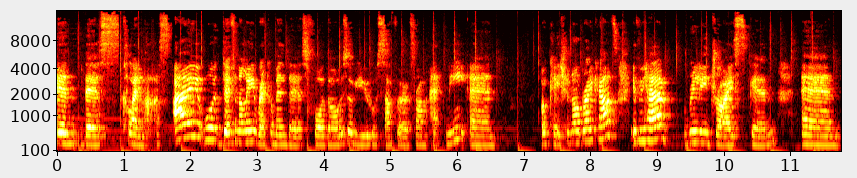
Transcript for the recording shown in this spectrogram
in this clay mask. I would definitely recommend this for those of you who suffer from acne and occasional breakouts. If you have really dry skin and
